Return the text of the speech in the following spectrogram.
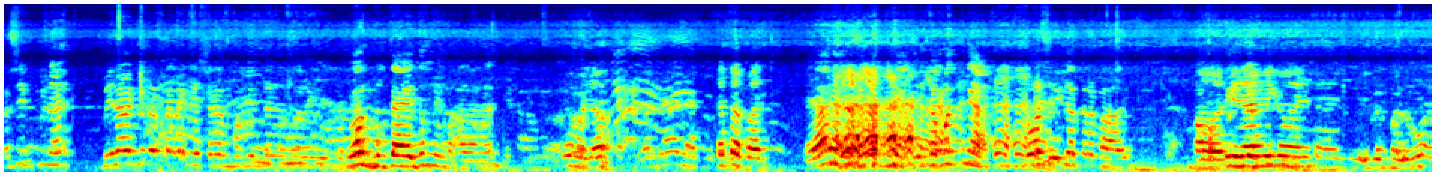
Kasi pina- binago na talaga siya, maganda na talaga siya. Huwag, bug tayo doon, may makalangan. Wala. Tatapat. Ayan, tapat niya, tapat niya. Kasi sa trabaho. Oo, sinabi ko ngayon sa Haji. Ibang maluwa.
